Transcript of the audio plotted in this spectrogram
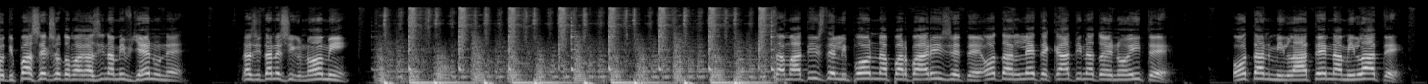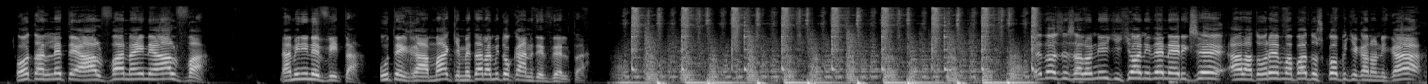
ότι πας έξω από το μαγαζί να μην βγαίνουνε. Να ζητάνε συγγνώμη. Σταματήστε λοιπόν να παρπαρίζετε. Όταν λέτε κάτι να το εννοείτε. Όταν μιλάτε να μιλάτε. Όταν λέτε α να είναι α. Να μην είναι β. Ούτε γ και μετά να μην το κάνετε δ. Εδώ στη Θεσσαλονίκη χιόνι δεν έριξε, αλλά το ρεύμα πάντως κόπηκε κανονικά.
